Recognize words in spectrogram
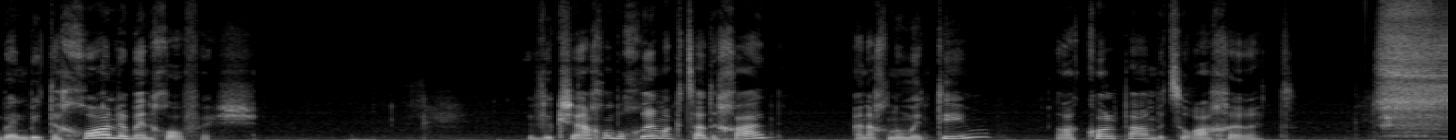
ובין ביטחון לבין חופש. וכשאנחנו בוחרים רק צד אחד, אנחנו מתים רק כל פעם בצורה אחרת.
